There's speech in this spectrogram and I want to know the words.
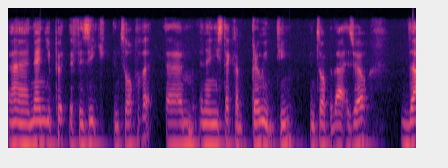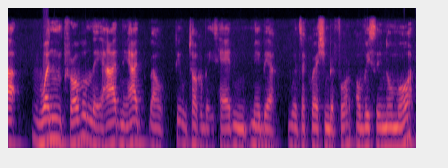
And then you put the physique on top of it, um, and then you stick a brilliant team on top of that as well. That one problem that he had, and he had, well, people talk about his head, and maybe a, was a question before, obviously no more.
